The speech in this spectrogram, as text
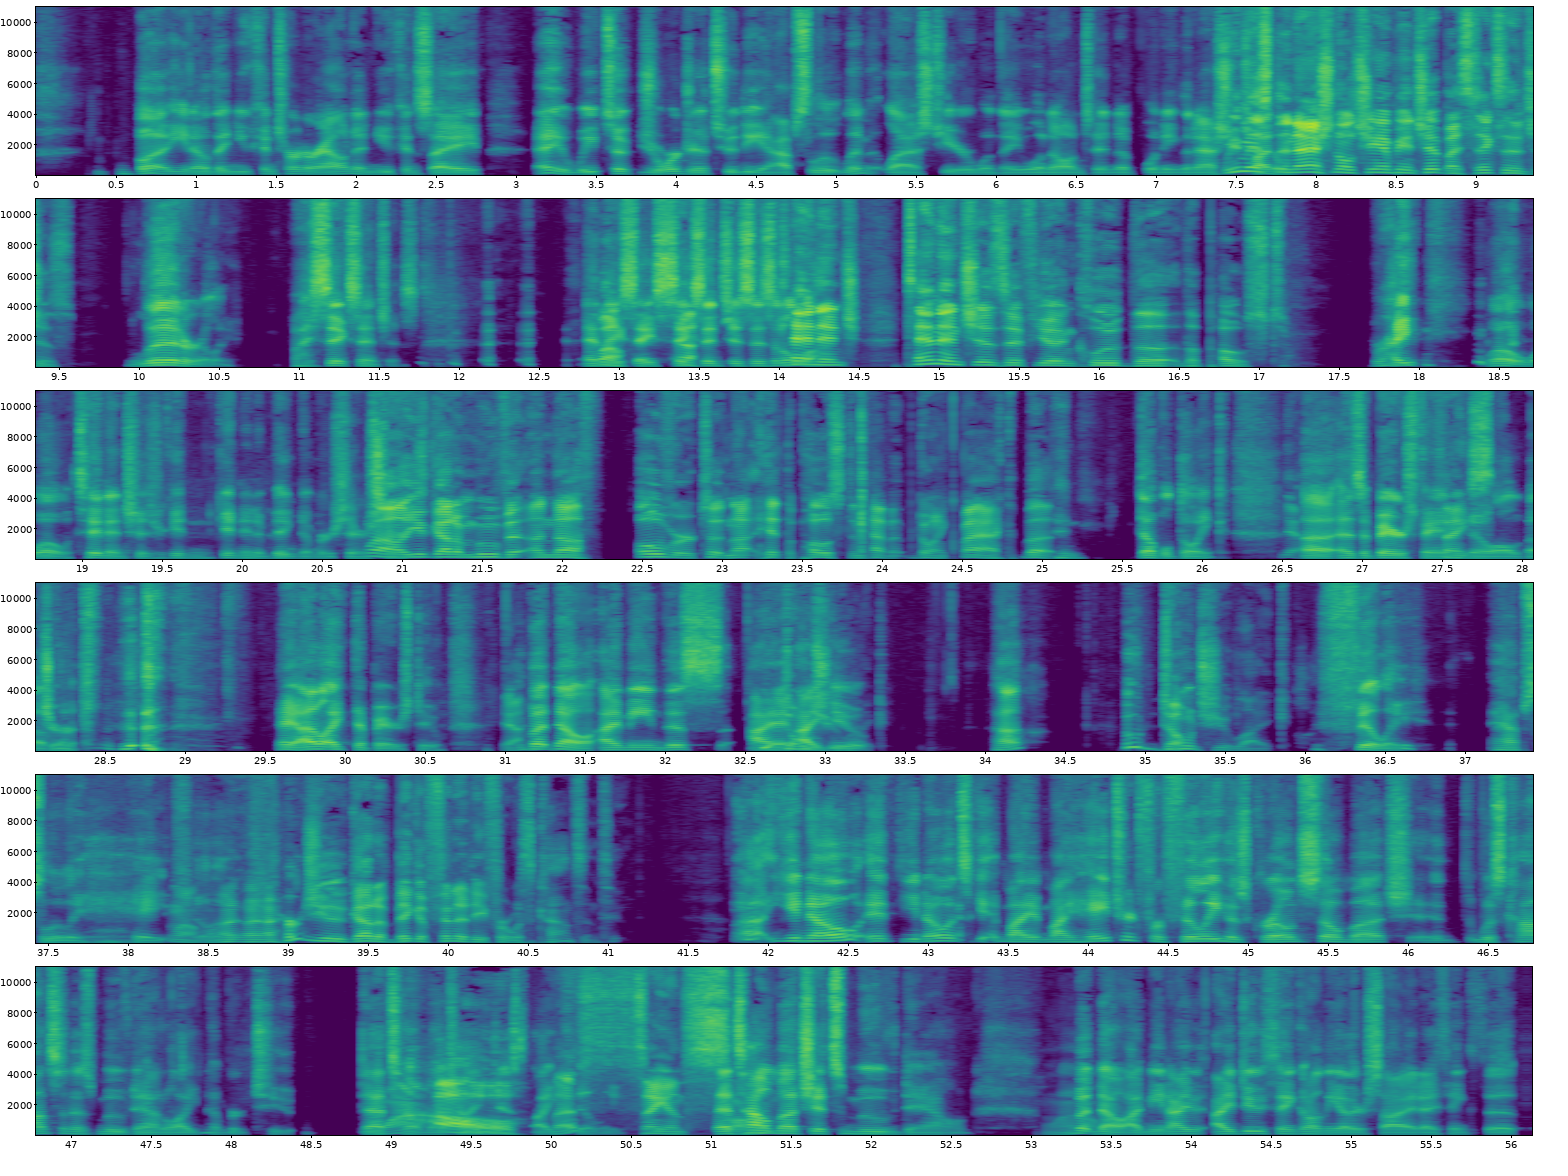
But you know, then you can turn around and you can say, "Hey, we took Georgia to the absolute limit last year when they went on to end up winning the national." We missed title the national championship by 6 inches. literally by six inches. And Well, they say six inches isn't a 10 lot, inch 10 inches if you include the the post. right? Whoa, whoa, ten inches. You're getting getting into big numbers here. Well, sir. you got to move it enough over to not hit the post and have it doink back. But double doink. Yeah. Uh, as a Bears fan, Thanks, you know all about jerk. that. hey, I like the Bears too. Yeah. But no, I mean this. who I don't I you do like? Huh? Who don't you like? Philly. Absolutely hate Well, Philly. I, I heard you got a big affinity for Wisconsin too. Uh, you know it. You know it's my my hatred for Philly has grown so much. uh, Wisconsin has moved down to like number two. That's how much I Wow, dislike that's Philly. Saying That's how much it's moved down. Wow. But no, I mean, I I do think on the other side, I think that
